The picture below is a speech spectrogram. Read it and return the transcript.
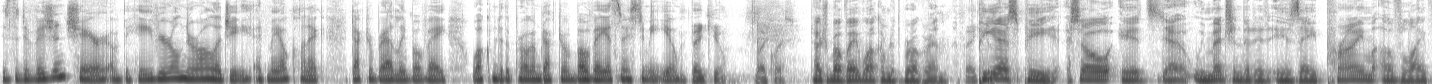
is the Division Chair of Behavioral Neurology at Mayo Clinic, Dr. Bradley Boeve. Welcome to the program, Dr. Boeve. It's nice to meet you. Thank you. Likewise. Dr. Boeve, welcome to the program. Thank PSP. you. So it's uh, we mentioned that it is a prime of life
